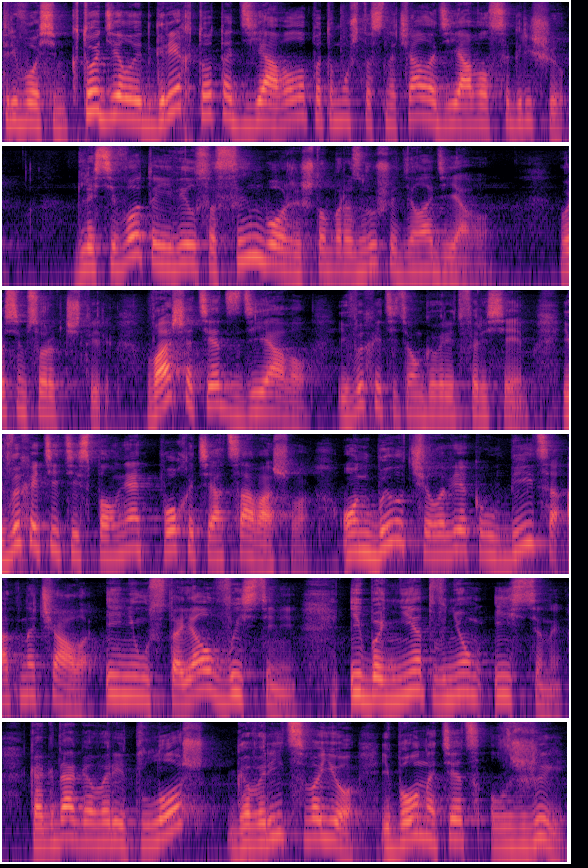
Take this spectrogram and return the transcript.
3.8. «Кто делает грех, тот от дьявола, потому что сначала дьявол согрешил. Для сего-то явился Сын Божий, чтобы разрушить дела дьявола». 8.44. Ваш отец дьявол, и вы хотите, он говорит фарисеям, и вы хотите исполнять похоти отца вашего. Он был человека-убийца от начала и не устоял в истине, ибо нет в нем истины. Когда говорит ложь, говорит свое, ибо он отец лжи.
